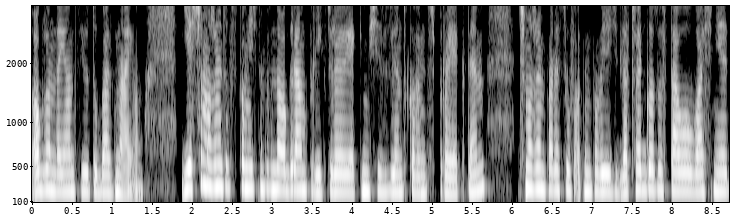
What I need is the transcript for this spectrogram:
oglądający YouTube'a znają. Jeszcze możemy tu wspomnieć na pewno o Grand Prix, który jakimś jest wyjątkowym też projektem. Czy możemy parę słów o tym powiedzieć, dlaczego zostało właśnie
